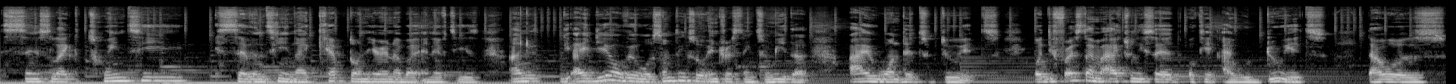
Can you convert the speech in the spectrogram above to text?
since like 2017 i kept on hearing about nfts and the idea of it was something so interesting to me that i wanted to do it. But the first time i actually said okay i will do it that was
